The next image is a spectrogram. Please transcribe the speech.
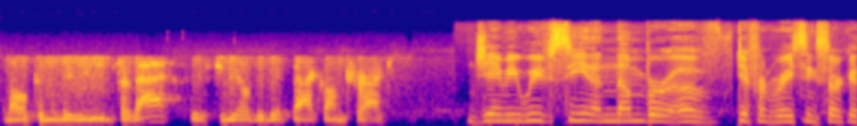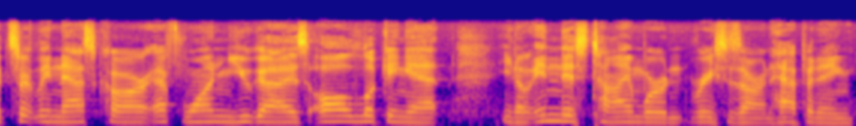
And ultimately, we need for that is to be able to get back on track. Jamie, we've seen a number of different racing circuits, certainly NASCAR, F1, you guys all looking at, you know, in this time where races aren't happening,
